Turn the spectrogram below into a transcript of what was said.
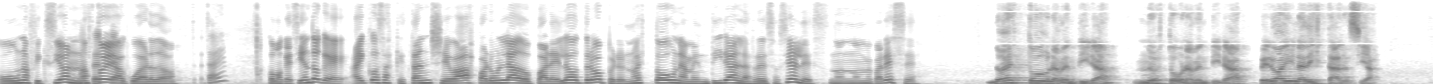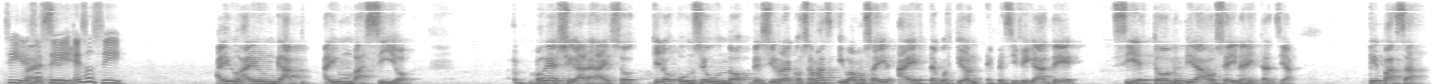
o una ficción, No, no te- estoy te- de acuerdo. ¿Está bien? Como que siento que hay cosas que están llevadas para un lado, para el otro, pero no es toda una mentira en las redes sociales, no, no me parece. No es toda una mentira, no es toda una mentira, pero hay una distancia. Sí, eso sí, eso sí. Hay, un- gap, hay un vacío. Voy a llegar a eso. Quiero un segundo decir una cosa más y vamos a ir a esta cuestión específica de si es todo mentira o si hay una distancia. ¿Qué pasa?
